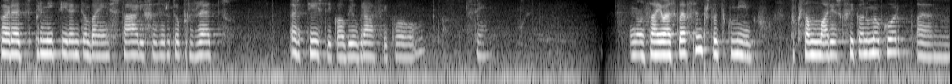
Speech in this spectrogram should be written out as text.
para te permitirem também estar e fazer o teu projeto artístico ou biográfico ou sim. Não sei, eu acho que levo sempre tudo comigo, porque são memórias que ficam no meu corpo. Um,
